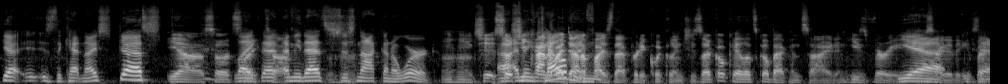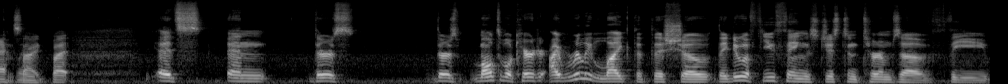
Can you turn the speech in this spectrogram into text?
Yeah, is the cat nice? Yes. Yeah, so it's Like, like, that. I mean, that's just not gonna work. Mhm. She, Uh, so and she kind Calvin- of identifies that pretty quickly, and she's like, "Okay, let's go back inside." And he's very Yeah, excited to get back inside. But it's and there's there's multiple character. I really like that this show they do a few things just in terms of the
